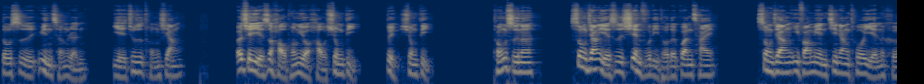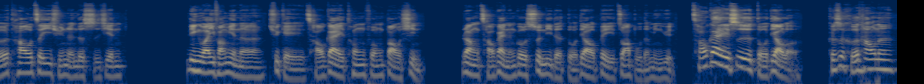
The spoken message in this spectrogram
都是运城人，也就是同乡，而且也是好朋友、好兄弟。对，兄弟。同时呢，宋江也是县府里头的官差。宋江一方面尽量拖延何涛这一群人的时间，另外一方面呢，去给晁盖通风报信，让晁盖能够顺利的躲掉被抓捕的命运。晁盖是躲掉了，可是何涛呢？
